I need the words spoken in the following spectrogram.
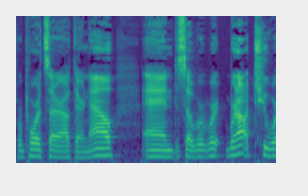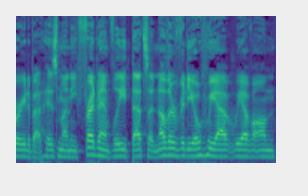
reports that are out there now and so we're, we're we're not too worried about his money. Fred VanVleet, that's another video we have we have on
